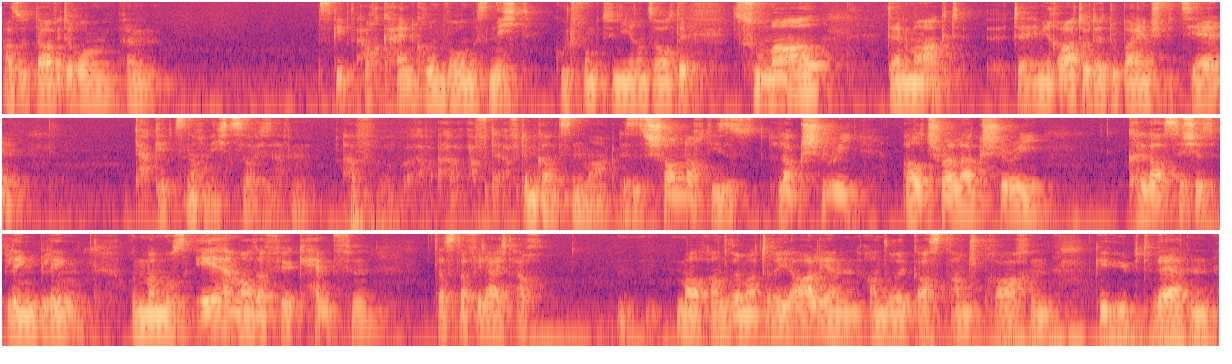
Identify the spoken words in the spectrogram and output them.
Also da wiederum, ähm, es gibt auch keinen Grund, warum es nicht gut funktionieren sollte. Zumal der Markt der Emirate oder Dubai im Speziellen, da gibt es noch nichts solches auf dem, auf, auf, auf dem ganzen Markt. Es ist schon noch dieses Luxury, Ultra Luxury, klassisches Bling Bling und man muss eher mal dafür kämpfen, dass da vielleicht auch mal andere Materialien, andere Gastansprachen geübt werden,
